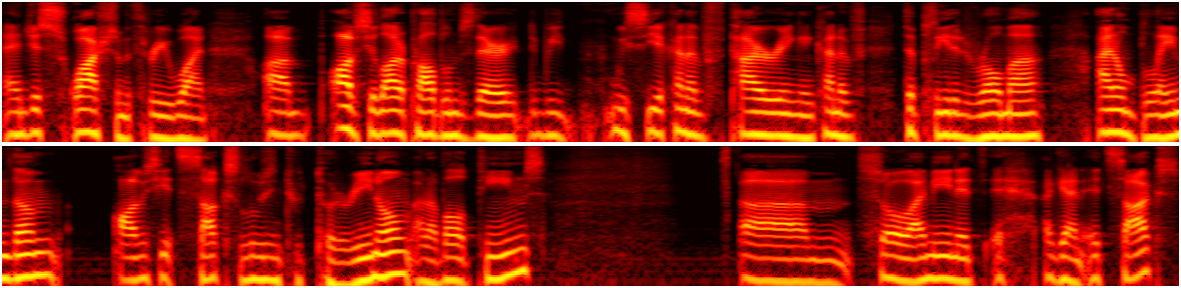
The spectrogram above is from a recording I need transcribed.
and just squash them 3 1. Um, obviously, a lot of problems there. We we see a kind of tiring and kind of depleted Roma. I don't blame them. Obviously, it sucks losing to Torino out of all teams. Um, so I mean, it again, it sucks,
